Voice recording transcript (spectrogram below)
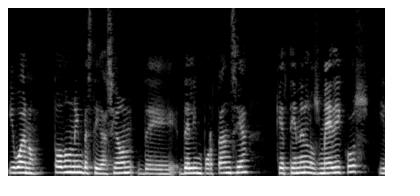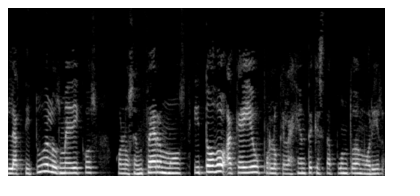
Y bueno, toda una investigación de, de la importancia que tienen los médicos y la actitud de los médicos con los enfermos y todo aquello por lo que la gente que está a punto de morir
